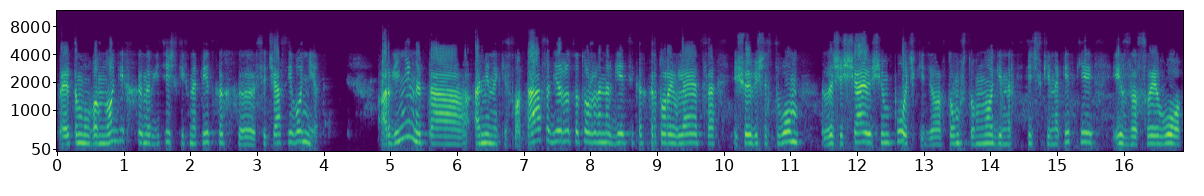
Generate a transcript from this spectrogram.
Поэтому во многих энергетических напитках э, сейчас его нет. Аргинин – это аминокислота, содержится тоже в энергетиках, которая является еще и веществом, защищающим почки. Дело в том, что многие наркотические напитки из-за своего,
